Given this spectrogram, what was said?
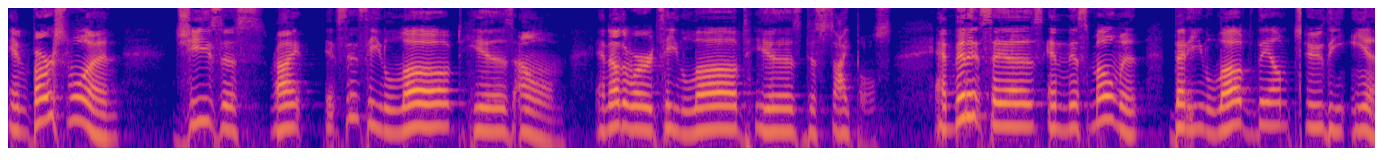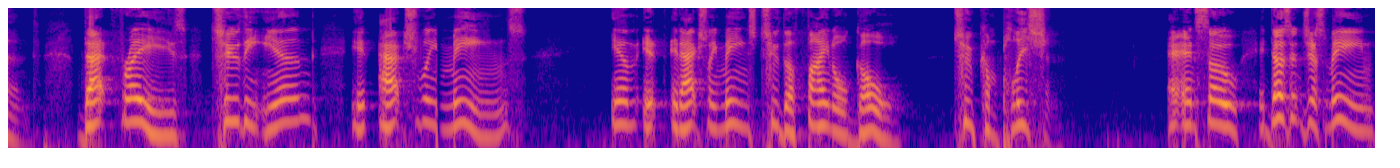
In verse 1, Jesus, right? It says he loved his own. In other words, he loved his disciples. And then it says in this moment that he loved them to the end. That phrase, to the end, it actually means in it, it actually means to the final goal, to completion. And so it doesn't just mean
